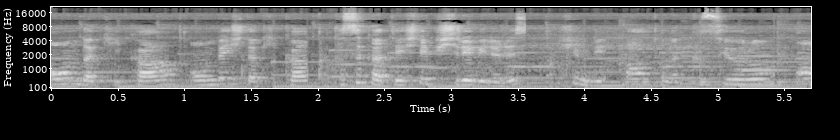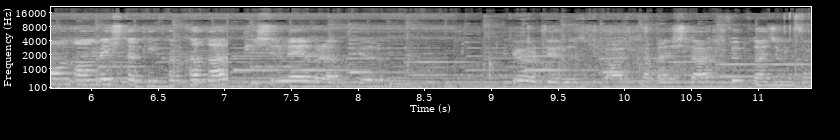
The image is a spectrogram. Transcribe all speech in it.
10 dakika, 15 dakika kısık ateşte pişirebiliriz. Şimdi altını kısıyorum. 10-15 dakika kadar pişirmeye bırakıyorum. Gördüğünüz gibi arkadaşlar sütlacımızın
